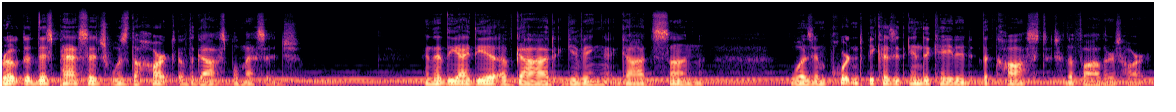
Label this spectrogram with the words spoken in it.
wrote that this passage was the heart of the gospel message, and that the idea of God giving God's Son was important because it indicated the cost to the Father's heart.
